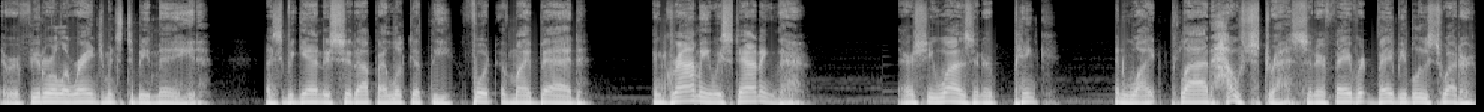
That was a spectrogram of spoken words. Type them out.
There were funeral arrangements to be made. As I began to sit up, I looked at the foot of my bed, and Grammy was standing there. There she was in her pink and white plaid house dress and her favorite baby blue sweater.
